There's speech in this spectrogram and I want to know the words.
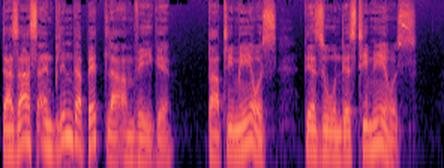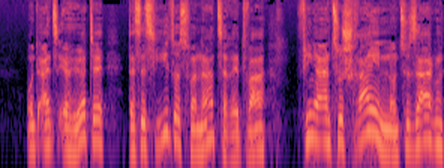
da saß ein blinder Bettler am Wege, Bartimäus, der Sohn des Timäus. Und als er hörte, dass es Jesus von Nazareth war, fing er an zu schreien und zu sagen,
